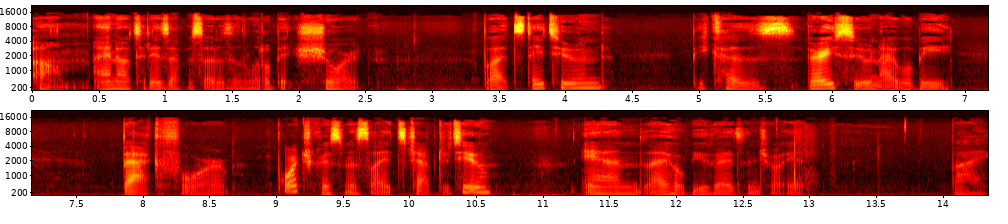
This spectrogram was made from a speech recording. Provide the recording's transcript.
Um, I know today's episode is a little bit short, but stay tuned because very soon I will be back for Porch Christmas Lights Chapter 2, and I hope you guys enjoy it. Bye.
